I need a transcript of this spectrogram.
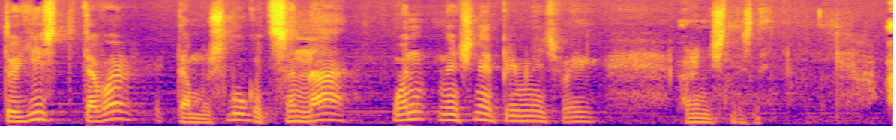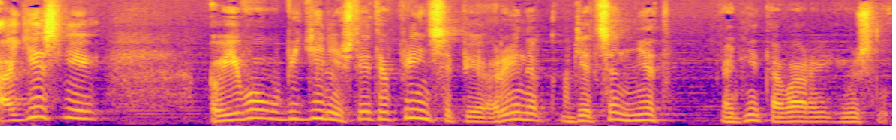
то есть товар, там услуга, цена, он начинает применять свои рыночные знания. А если его убедили, что это в принципе рынок, где цен нет, одни товары и услуги,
